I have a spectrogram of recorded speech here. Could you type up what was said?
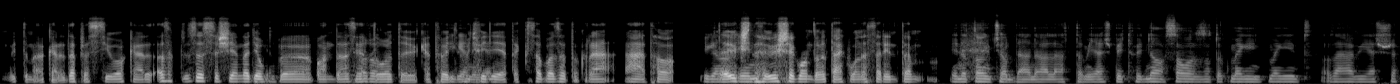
mit tudom, akár a depresszió, akár azok, az összes ilyen nagyobb igen. banda azért Arra... tolta őket, hogy, igen, hogy figyeljetek, szavazatok rá, hát ha igen, de ők, én, ők se gondolták volna szerintem. Én a tankcsapdánál láttam ilyesmit, hogy na, szavazzatok megint, megint az AVS-re.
